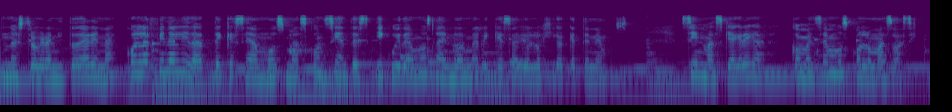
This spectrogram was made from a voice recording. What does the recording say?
nuestro granito de arena con la finalidad de que seamos más conscientes y cuidemos la enorme riqueza biológica que tenemos. Sin más que agregar, comencemos con lo más básico.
